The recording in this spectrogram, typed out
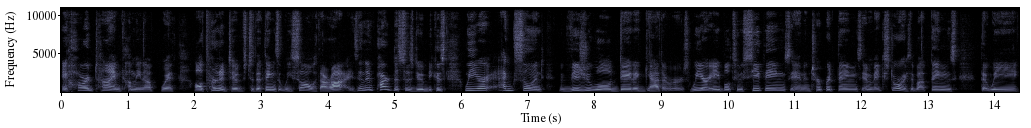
a hard time coming up with alternatives to the things that we saw with our eyes. And in part, this is due because we are excellent visual data gatherers. We are able to see things and interpret things and make stories about things that we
